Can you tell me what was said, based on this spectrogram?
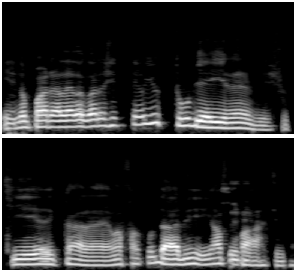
E no paralelo agora a gente tem o YouTube aí, né, bicho? Que, cara, é uma faculdade à Sim. parte, né?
